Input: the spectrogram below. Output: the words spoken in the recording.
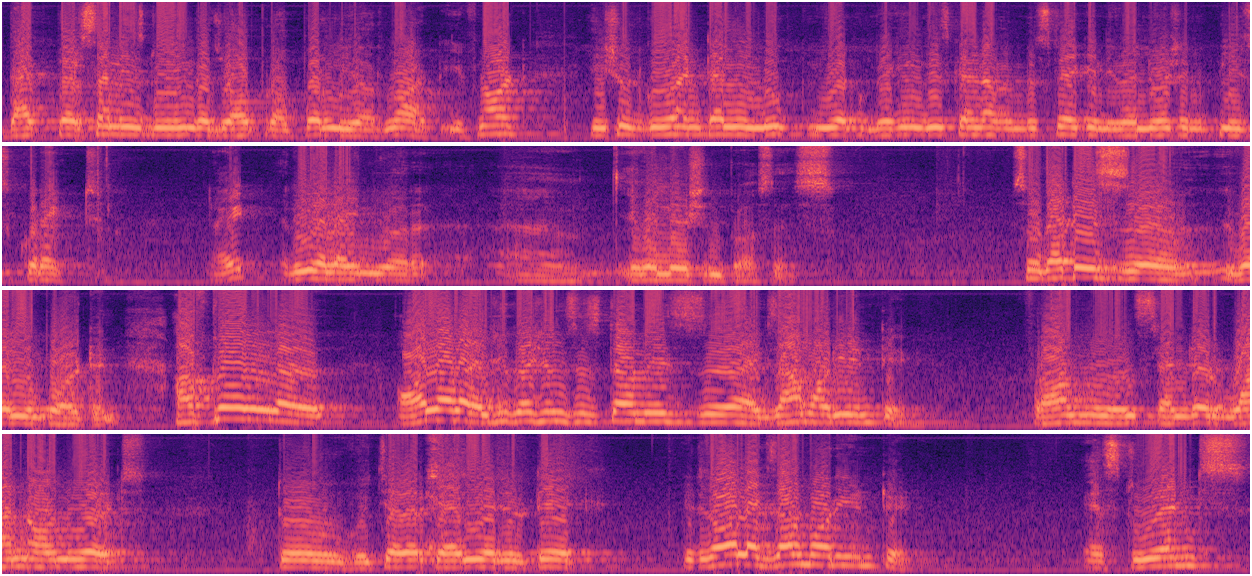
that person is doing the job properly or not. If not, he should go and tell look, you are making this kind of a mistake in evaluation, please correct, right? Realign your um, evaluation process. So that is uh, very important. After all, uh, all our education system is uh, exam oriented from standard 1 onwards to whichever career you take, it is all exam oriented. A student,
